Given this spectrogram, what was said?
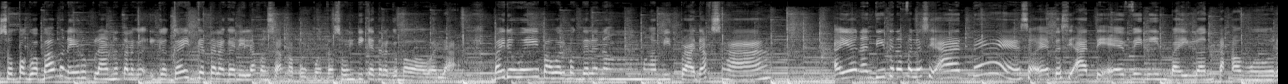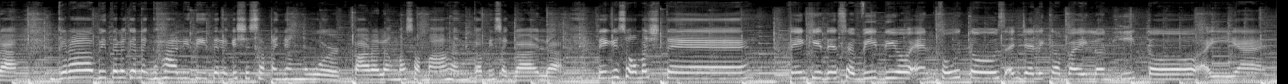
So pagbaba mo na aeroplano talagang i-guide ka talaga nila kung saan ka pupunta. So hindi ka talaga mawawala. By the way, bawal magdala ng mga meat products ha. Ayun, andito na pala si ate. So eto si ate Evelyn Bailon Takamura. Grabe talaga nag-holiday talaga siya sa kanyang work para lang masamahan kami sa gala. Thank you so much, te. Thank you din sa video and photos, Angelica Bailon Ito. Ayan.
